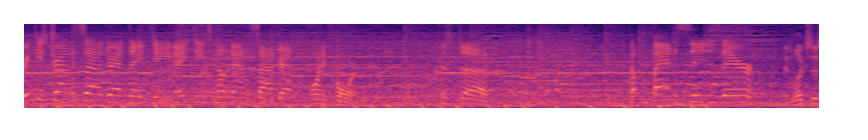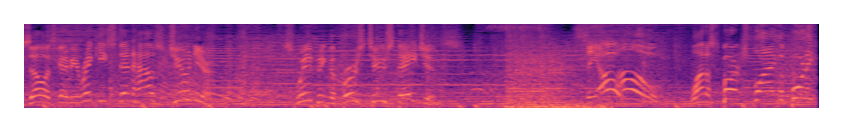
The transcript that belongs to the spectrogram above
Ricky's trying to side draft 18. 18's coming down to side draft 24. Just uh, a couple bad decisions there. It looks as though it's going to be Ricky Stenhouse Jr. sweeping the first two stages. See, oh, Oh, a lot of sparks flying. The 42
